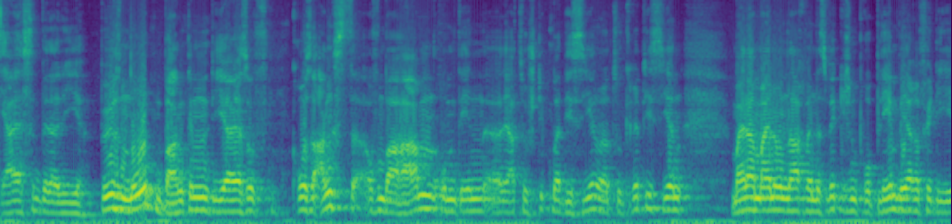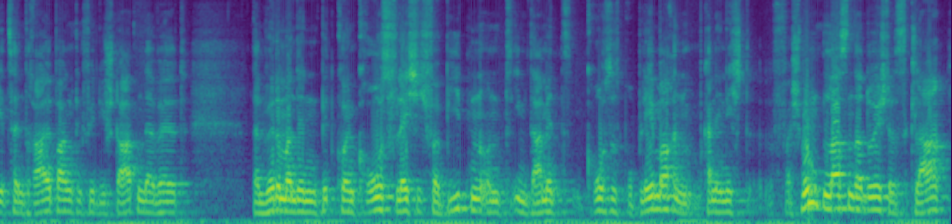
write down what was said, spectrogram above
Ja, es sind wieder die bösen Notenbanken, die ja so große Angst offenbar haben, um den äh, ja, zu stigmatisieren oder zu kritisieren. Meiner Meinung nach, wenn es wirklich ein Problem wäre für die Zentralbanken, für die Staaten der Welt, dann würde man den Bitcoin großflächig verbieten und ihm damit großes Problem machen. Man kann ihn nicht verschwinden lassen dadurch, das ist klar,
